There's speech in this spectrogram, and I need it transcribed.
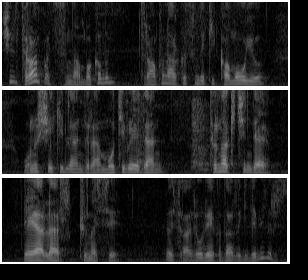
Şimdi Trump açısından bakalım. Trump'ın arkasındaki kamuoyu, onu şekillendiren, motive eden, tırnak içinde değerler kümesi vesaire oraya kadar da gidebiliriz.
